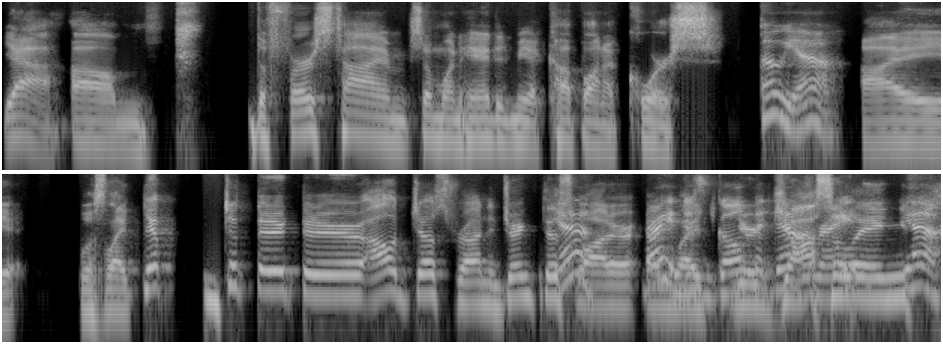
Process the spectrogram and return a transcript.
yeah, um, the first time someone handed me a cup on a course, Oh yeah. I was like, "Yep, I'll just run and drink this Yeah, water." Right. And like Just gulp you're it down. jostling, Right? Yeah.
